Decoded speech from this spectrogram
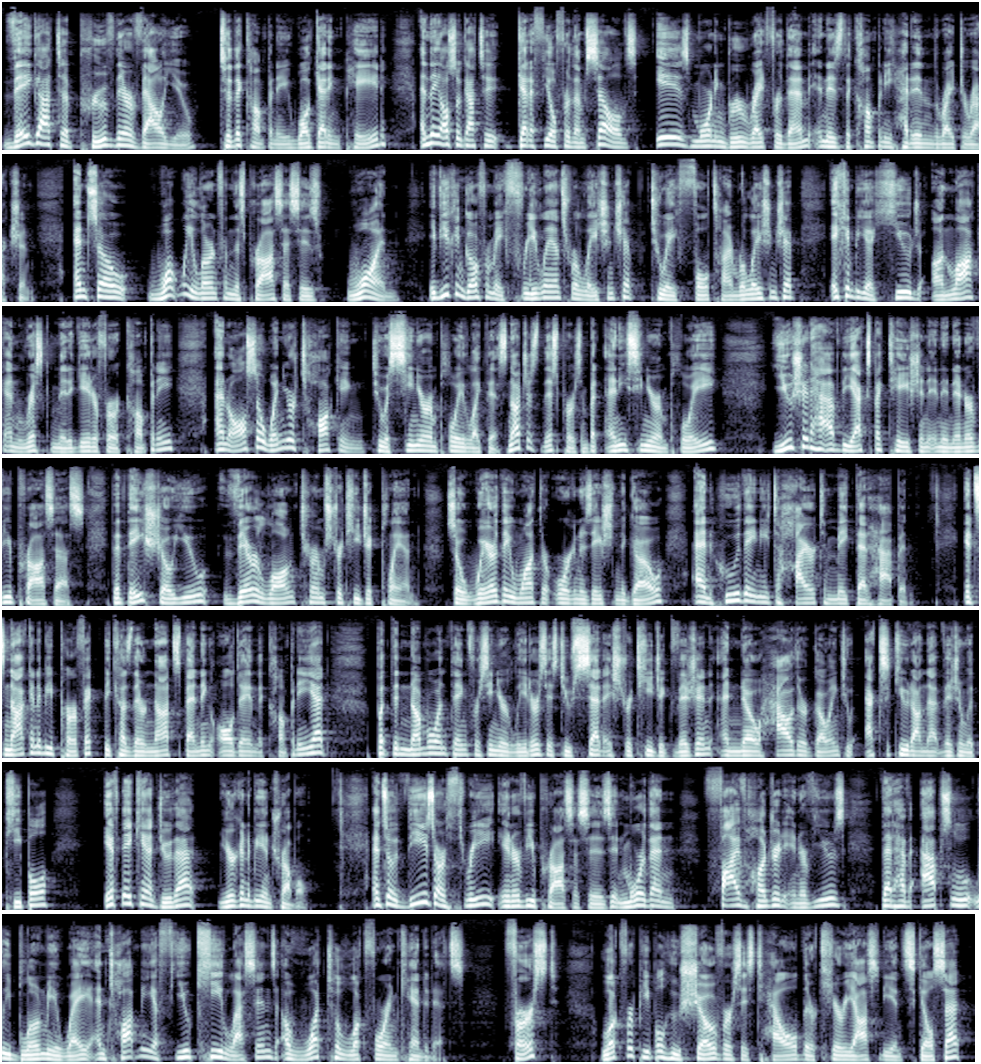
They got to prove their value to the company while getting paid. And they also got to get a feel for themselves is Morning Brew right for them? And is the company headed in the right direction? And so, what we learned from this process is one, if you can go from a freelance relationship to a full time relationship, it can be a huge unlock and risk mitigator for a company. And also, when you're talking to a senior employee like this, not just this person, but any senior employee, you should have the expectation in an interview process that they show you their long term strategic plan. So, where they want their organization to go and who they need to hire to make that happen. It's not going to be perfect because they're not spending all day in the company yet. But the number one thing for senior leaders is to set a strategic vision and know how they're going to execute on that vision with people. If they can't do that, you're going to be in trouble. And so these are three interview processes in more than 500 interviews that have absolutely blown me away and taught me a few key lessons of what to look for in candidates. First, look for people who show versus tell their curiosity and skill set.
